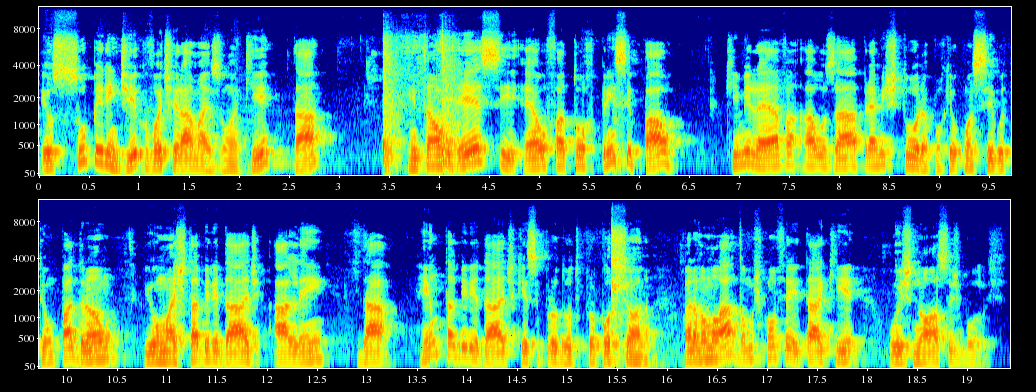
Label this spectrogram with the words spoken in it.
eu super indico, vou tirar mais um aqui, tá? Então, esse é o fator principal que me leva a usar a pré-mistura, porque eu consigo ter um padrão e uma estabilidade além da rentabilidade que esse produto proporciona. Agora vamos lá, vamos confeitar aqui os nossos bolos.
